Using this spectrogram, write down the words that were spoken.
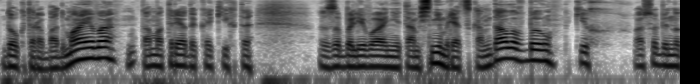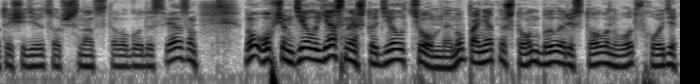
доктора Бадмаева, ну, там отряда каких-то заболеваний. Там с ним ряд скандалов был, таких особенно 1916 года связан. Ну, в общем, дело ясное, что дело темное. Ну, понятно, что он был арестован вот в ходе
